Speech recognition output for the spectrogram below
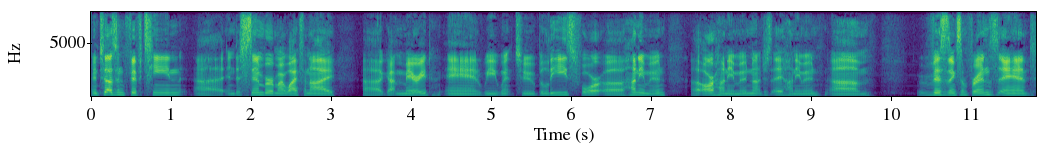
In 2015, uh, in December, my wife and I uh, got married, and we went to Belize for a honeymoon, uh, our honeymoon, not just a honeymoon. Um, visiting some friends, and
